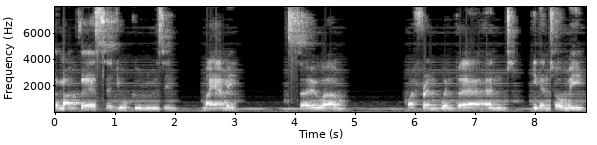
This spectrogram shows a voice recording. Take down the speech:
the monk there said, "Your guru is in Miami." So um, my friend went there, and he then told me,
